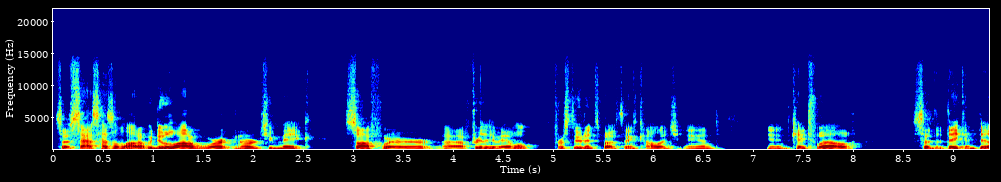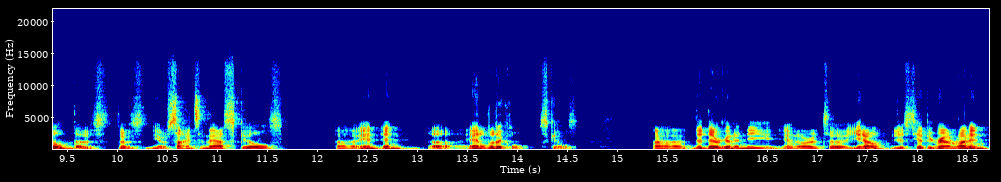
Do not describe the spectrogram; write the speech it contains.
so SAS has a lot of we do a lot of work in order to make software uh, freely available for students both in college and in K-12 so that they can build those those you know science and math skills uh, and and uh, analytical skills uh, that they're going to need in order to you know just hit the ground running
